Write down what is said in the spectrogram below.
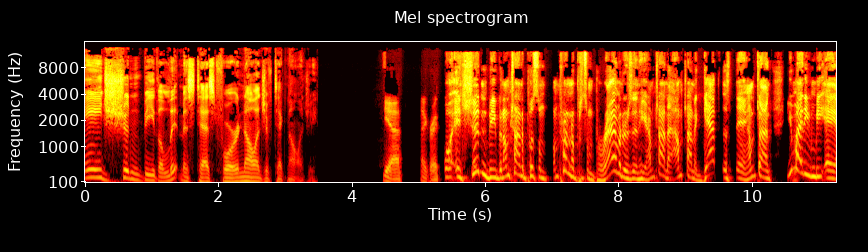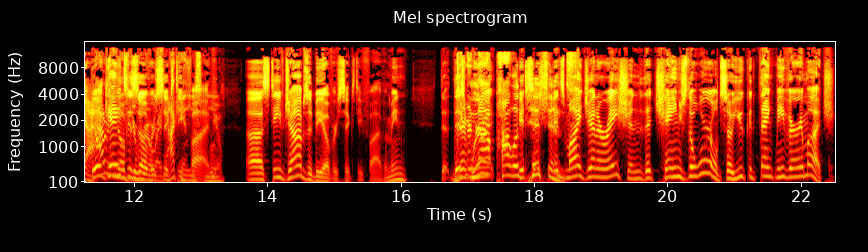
age shouldn't be the litmus test for knowledge of technology. Yeah, I agree. Well, it shouldn't be, but I'm trying to put some. I'm trying to put some parameters in here. I'm trying to. I'm trying to gap this thing. I'm trying. You might even be AI. Bill don't know Gates if is over right now. I can't listen 65. Uh, Steve Jobs would be over 65. I mean, th- this, They're not it's- politicians. It's, my generation that changed the world. So you could thank me very much.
